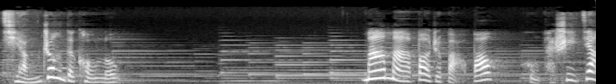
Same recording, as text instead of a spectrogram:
强壮的恐龙。妈妈抱着宝宝哄他睡觉。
